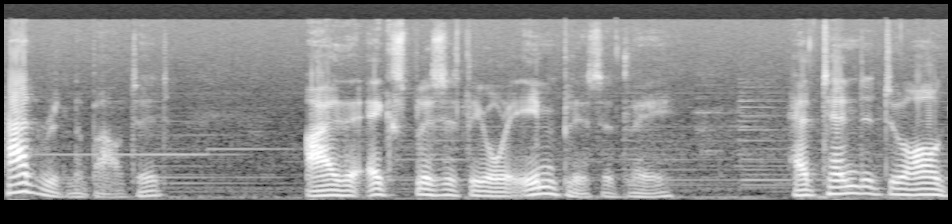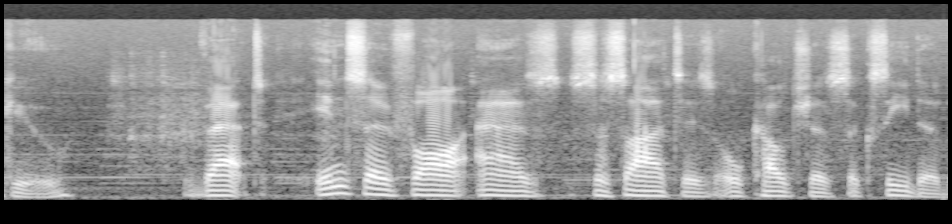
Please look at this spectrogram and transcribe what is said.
had written about it, either explicitly or implicitly, had tended to argue that insofar as societies or cultures succeeded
